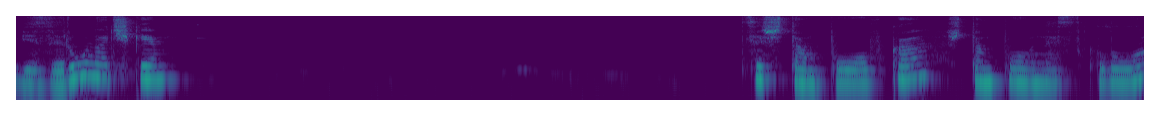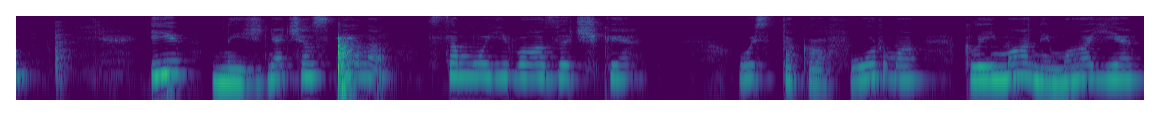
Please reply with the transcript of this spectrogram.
візеруночки. Це штамповка, штамповне скло. І нижня частина самої вазочки. Ось така форма. Клейма немає,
